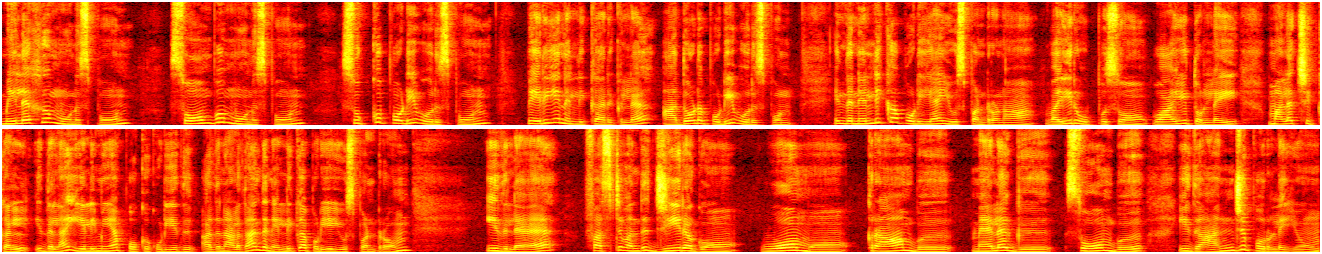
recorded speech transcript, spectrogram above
மிளகு மூணு ஸ்பூன் சோம்பு மூணு ஸ்பூன் சுக்கு பொடி ஒரு ஸ்பூன் பெரிய நெல்லிக்காய் இருக்குல்ல அதோட பொடி ஒரு ஸ்பூன். இந்த நெல்லிக்காய் பொடி ஏன் யூஸ் பண்ணுறோன்னா வயிறு உப்புசம் வாயு தொல்லை மலச்சிக்கல் இதெல்லாம் எளிமையாக போக்கக்கூடியது. அதனால தான் இந்த நெல்லிக்காய் பொடியை யூஸ் பண்ணுறோம் இதில் ஃபஸ்ட்டு வந்து ஜீரகம் ஓமம் கிராம்பு மிளகு சோம்பு இது அஞ்சு பொருளையும்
